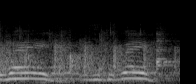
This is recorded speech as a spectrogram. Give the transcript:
the way. This is the way.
